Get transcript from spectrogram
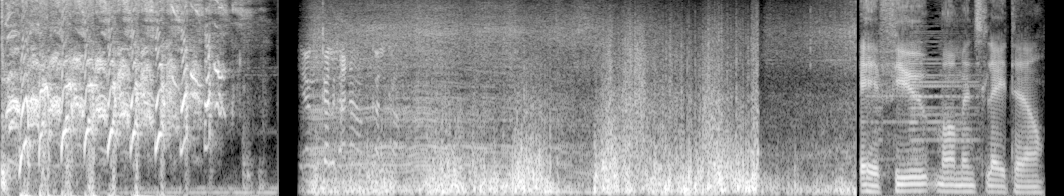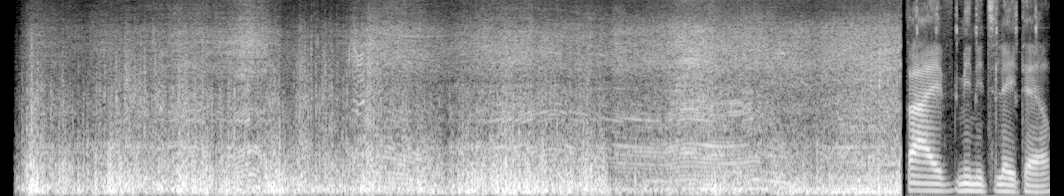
ये अंकल का ना अंकल का A few moments later. Five minutes later.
